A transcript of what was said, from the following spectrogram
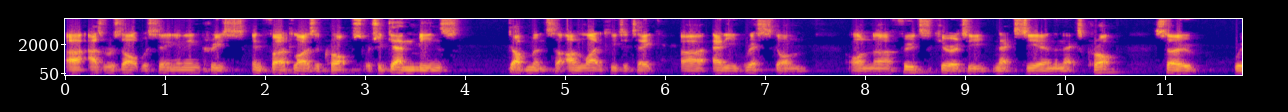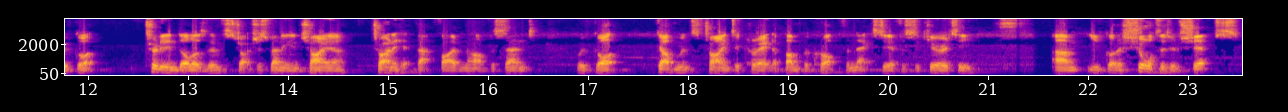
Uh, as a result, we're seeing an increase in fertilizer crops, which again means governments are unlikely to take uh, any risk on on uh, food security next year and the next crop. So we've got trillion dollars of infrastructure spending in China, trying to hit that five and a half percent. We've got governments trying to create a bumper crop for next year for security. Um, you've got a shortage of ships,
